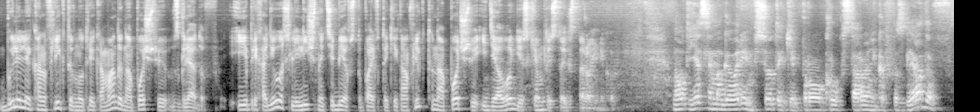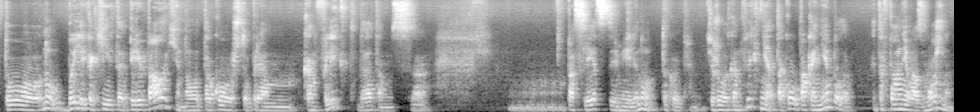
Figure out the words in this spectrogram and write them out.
были ли конфликты внутри команды на почве взглядов? И приходилось ли лично тебе вступать в такие конфликты на почве идеологии с кем-то из твоих сторонников? Ну вот если мы говорим все-таки про круг сторонников взглядов, то ну, были какие-то перепалки, но вот такого, что прям конфликт, да, там с последствиями или ну такой прям тяжелый конфликт нет такого пока не было Это вполне возможно.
